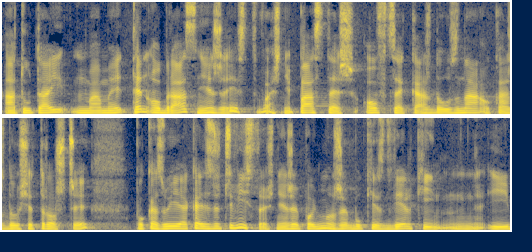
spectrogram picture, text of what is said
A tutaj mamy ten obraz, nie, że jest właśnie pasterz, owce, każdą zna, o każdą się troszczy. Pokazuje, jaka jest rzeczywistość, nie? że pomimo, że Bóg jest wielki mm, i,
